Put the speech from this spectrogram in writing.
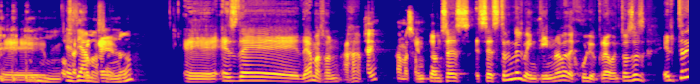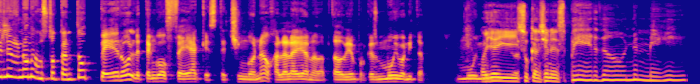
eh, es sea, de Amazon, que, ¿no? eh, es de, de Amazon, ajá. Sí, Amazon. Entonces se estrena el 29 de julio, creo. Entonces el tráiler no me gustó tanto, pero le tengo fe a que esté chingona. Ojalá la hayan adaptado bien porque es muy bonita. Muy, muy Oye, y su canción es Perdóname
